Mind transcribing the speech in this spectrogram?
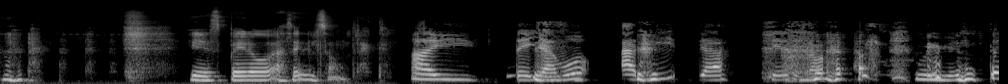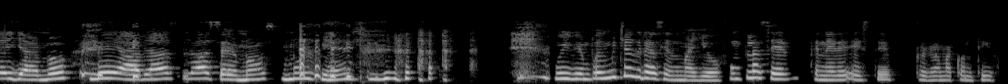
espero hacer el soundtrack. Ay, te llamo a ti, ya. Tienes el trabajo. Muy bien, te llamo, me hablas, lo hacemos. Muy bien. Muy bien, pues muchas gracias, Mayo. Fue un placer tener este programa contigo.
